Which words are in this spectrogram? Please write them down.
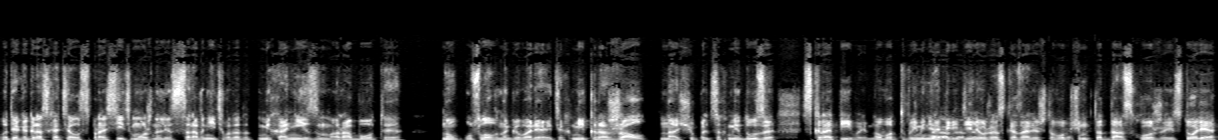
Вот я как раз хотел спросить, можно ли сравнить вот этот механизм работы, ну, условно говоря, этих микрожал на щупальцах медузы с крапивой. Но вот вы меня да, опередили, да, да. уже сказали, что, в общем-то, да, схожая история.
